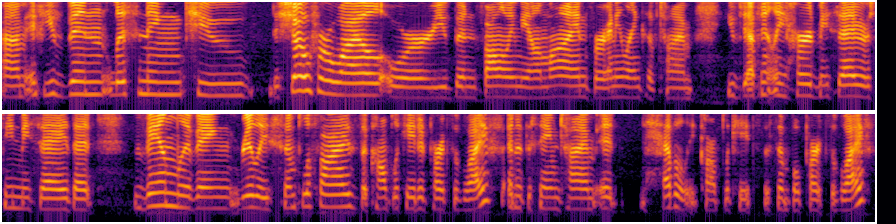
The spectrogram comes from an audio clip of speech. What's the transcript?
Um, if you've been listening to the show for a while or you've been following me online for any length of time, you've definitely heard me say or seen me say that van living really simplifies the complicated parts of life and at the same time it heavily complicates the simple parts of life.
